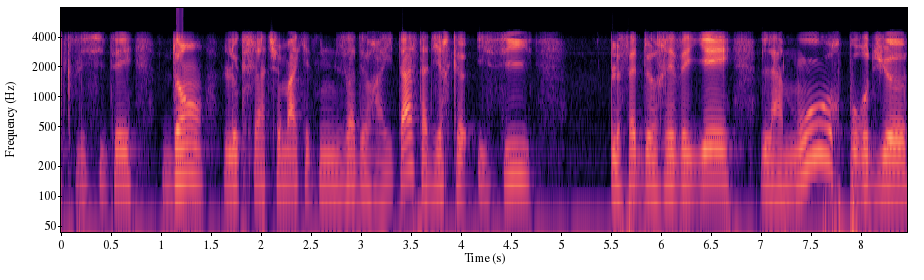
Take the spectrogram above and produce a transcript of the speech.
explicité dans le Kriyat qui est une mitzvah de Raïta, c'est-à-dire que ici, le fait de réveiller l'amour pour Dieu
